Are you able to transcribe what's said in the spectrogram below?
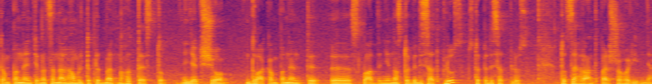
компонентів національного мультипредметного тесту, якщо два компоненти е, складені на 150 150 то це грант першого рівня.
